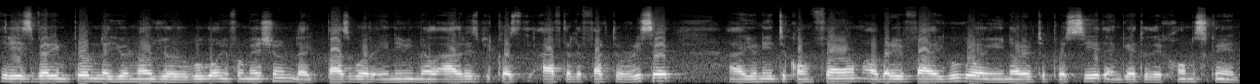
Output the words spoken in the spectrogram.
it is very important that you know your Google information like password and email address because after the factory reset uh, you need to confirm or verify Google in order to proceed and get to the home screen.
